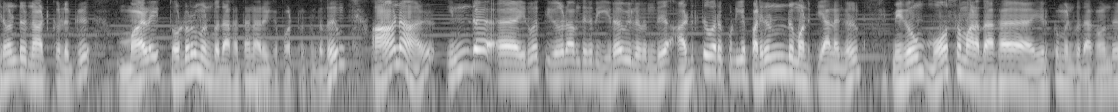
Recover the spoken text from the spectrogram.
இரண்டு நாட்களுக்கு மழை தொடரும் என்பதாகத்தான் அறிவிக்கப்பட்டிருக்கின்றது. ஆனால் இந்த இருபத்தி ஏழாம் தேதி இரவிலிருந்து அடுத்து வரக்கூடிய பன்னிரெண்டு மணித்தியாலங்கள் மிகவும் மோசமானதாக இருக்கும் என்பதாக வந்து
